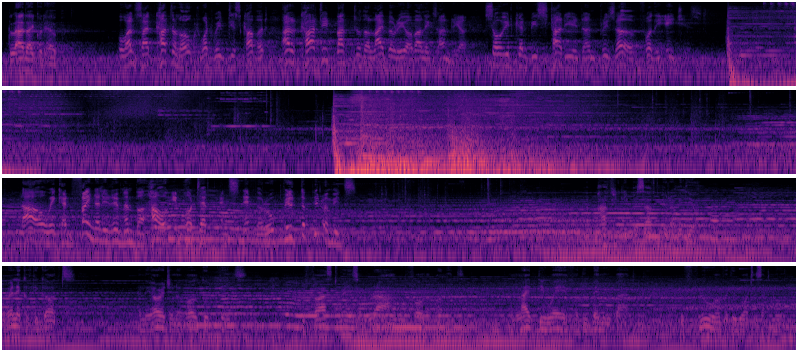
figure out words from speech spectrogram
Glad I could help. Once I've catalogued what we've discovered, I'll cart it back to the Library of Alexandria, so it can be studied and preserved for the ages. Now we can finally remember how Imhotep and Sneferu built the pyramids. Perfectly preserved Pyramidion. A relic of the gods. And the origin of all good things. the first rays of Ra would fall upon it, and light the way for the Bennu bird, who flew over the waters of Nun.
